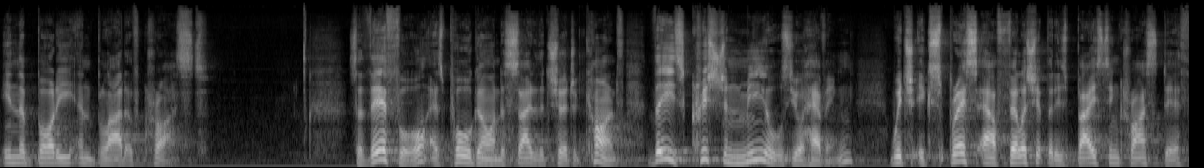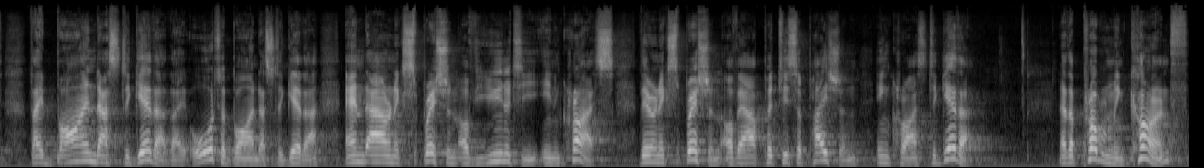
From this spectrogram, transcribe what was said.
in the body and blood of Christ. So, therefore, as Paul go on to say to the church at Corinth, these Christian meals you're having, which express our fellowship that is based in Christ's death, they bind us together. They ought to bind us together and are an expression of unity in Christ. They're an expression of our participation in Christ together. Now, the problem in Corinth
